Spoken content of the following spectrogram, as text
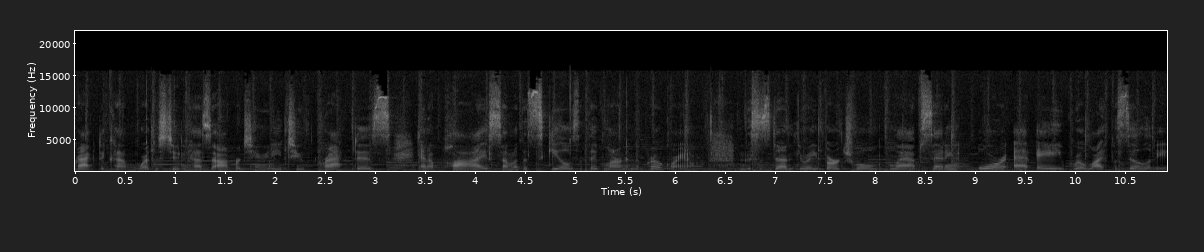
practicum where the student has the opportunity to practice and apply some of the skills that they've learned in the program. And this is done through a virtual lab setting or at a real life facility.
